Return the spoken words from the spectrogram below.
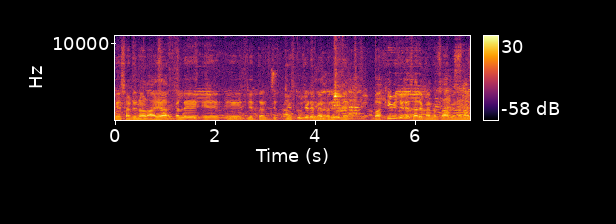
ਇਹ ਸਾਡੇ ਨਾਲ ਆਏ ਆ। ਇਕੱਲੇ ਇਹ ਇਹ ਜੇਤਨ ਜੇ- ਜੇਤੂ ਜਿਹੜੇ ਮੈਂਬਰ ਇਹ ਨੇ, ਬਾਕੀ ਵੀ ਜਿਹੜੇ ਸਾਰੇ ਮੈਂਬਰ ਸਾਹਿਬ ਇਹਨਾਂ ਨੇ,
